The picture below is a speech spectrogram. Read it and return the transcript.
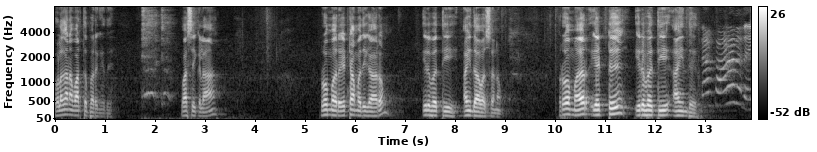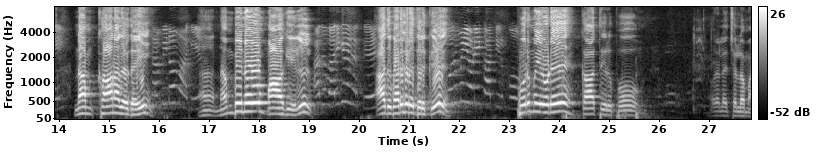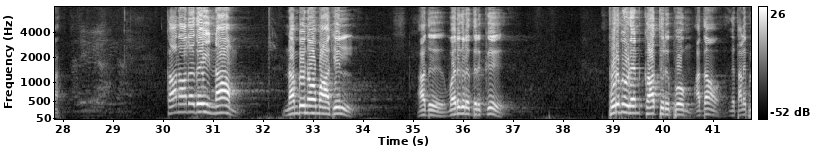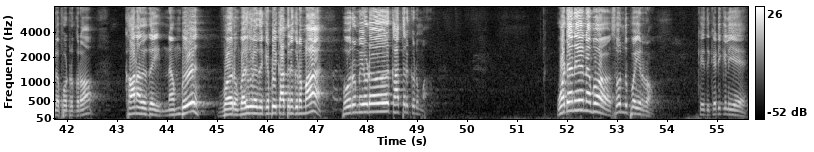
உலகான வார்த்தை பாருங்க இது. வாசிக்கலாம். ரோமர் எட்டாம் அதிகாரம் இருபத்தி ஐந்தாம் வசனம். ரோமர் எட்டு இருபத்தி ஐந்து. நாம் காணாததை நம்பினோம் ஆகில் அது வருகிறதற்கு பொறுமையோடு காத்திருப்போம். சொல்லமா காணாததை நாம் நம்பினோமாகில் அது வருகிறதற்கு பொறுமையுடன் காத்திருப்போம். அதான் இங்க தலைப்புல போட்டிருக்கிறோம். காணாததை நம்பு வரும். வருகிறதுக்கு எப்படி காத்திருக்கணுமா? பொறுமையோட காத்திருக்கணுமா? உடனே நம்ம சோர்ந்து போயிடுறோம். இது கிடைக்கலையே.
